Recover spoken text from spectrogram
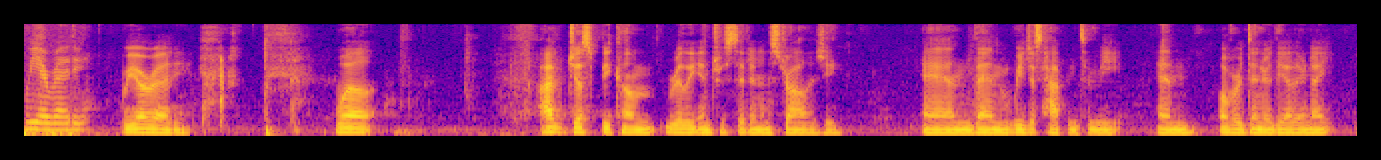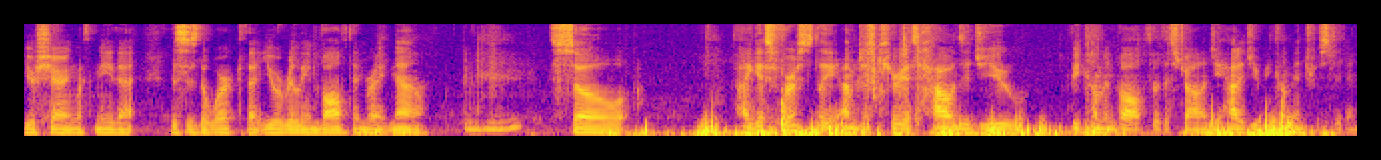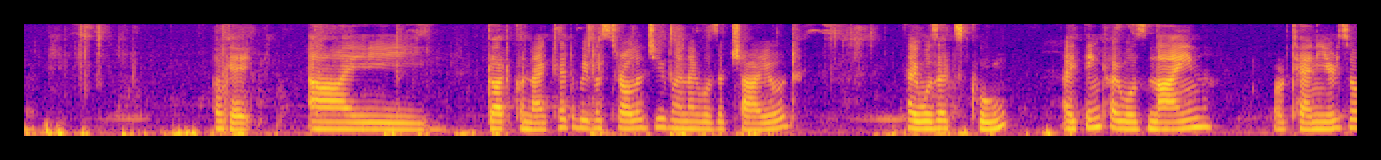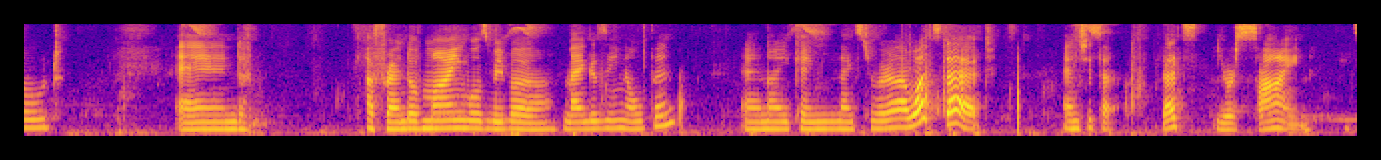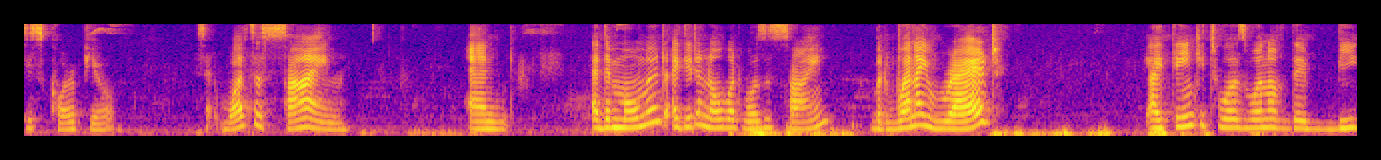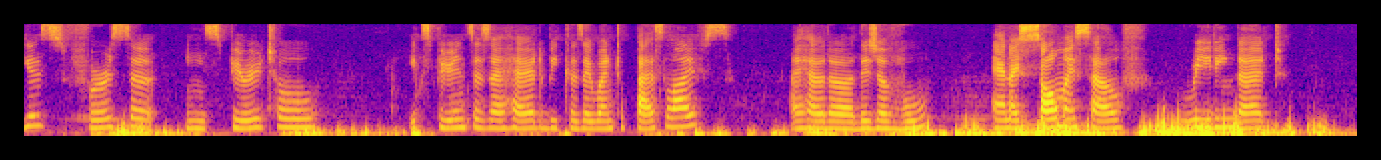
We are ready. We are ready. Well, I've just become really interested in astrology. And then we just happened to meet. And over dinner the other night, you're sharing with me that this is the work that you are really involved in right now. Mhm. So, I guess firstly, I'm just curious how did you become involved with astrology? How did you become interested in it? Okay. I got connected with astrology when I was a child. I was at school. I think I was nine or 10 years old. And a friend of mine was with a magazine open. And I came next to her. "Ah, What's that? And she said, That's your sign. It's a Scorpio. I said, What's a sign? And at the moment, I didn't know what was a sign. But when I read, I think it was one of the biggest first uh, in spiritual experiences I had because I went to past lives. I had a deja vu and I saw myself reading that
